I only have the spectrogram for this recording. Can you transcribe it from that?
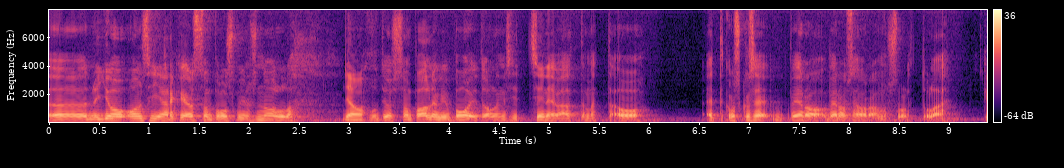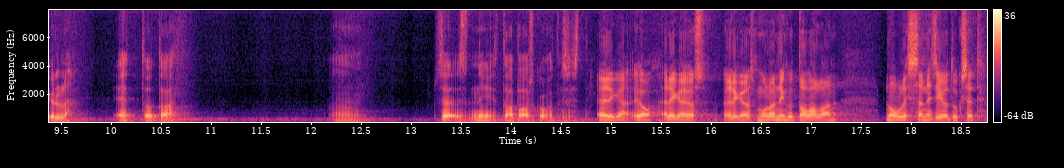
Öö, no joo, on se järkeä, jos on plus miinus nolla. Joo. Mutta jos on paljonkin voitolla, niin sit siinä ei välttämättä ole. että koska se vero, veroseuraamus sulle tulee. Kyllä. Että tota, äh, se, niin, tapauskohtaisesti. Eli, joo, eli, jos, eli jos mulla on niinku tavallaan nollissa ne sijoitukset,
